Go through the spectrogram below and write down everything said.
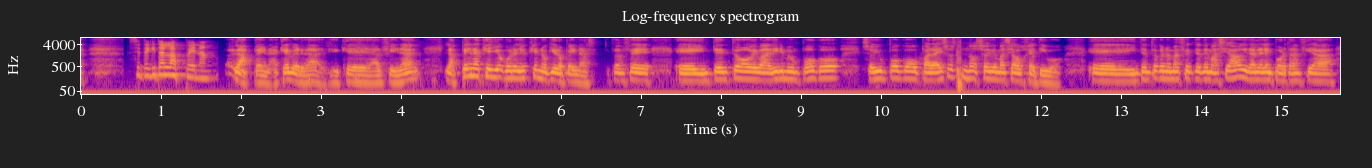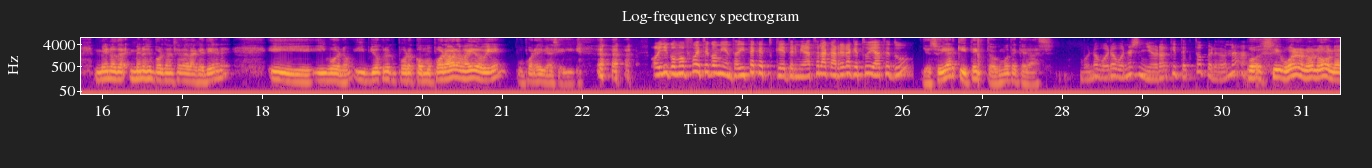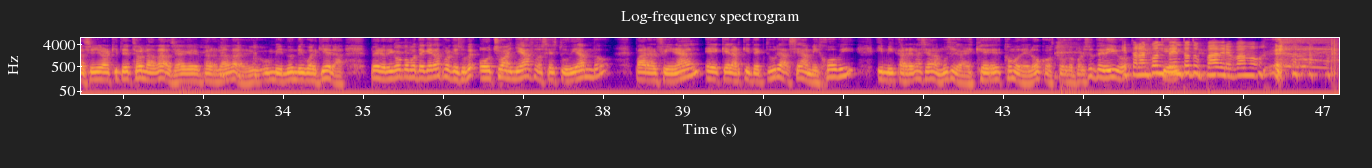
Se te quitan las penas. Las penas, que es verdad. Y que al final, las penas que yo, bueno, yo es que no quiero penas. Entonces, eh, intento evadirme un poco. Soy un poco, para eso no soy demasiado objetivo. Eh, intento que no me afecte demasiado y darle la importancia, menos, menos importancia de la que tiene. Y, bueno, y yo creo que por, como por ahora me ha ido bien, pues por ahí voy a seguir. Oye, ¿cómo fue este comienzo? Dices que, que terminaste la carrera que estudiaste tú. Yo soy arquitecto, ¿cómo te quedas? Bueno, bueno, bueno, señor arquitecto, perdona. Pues sí, bueno, no, no, no, señor arquitecto, nada, o sea que para nada, un mindundi cualquiera. Pero digo cómo te quedas porque estuve ocho añazos estudiando para al final eh, que la arquitectura sea mi hobby y mi carrera sea la música. Es que es como de locos todo, por eso te digo. Estarán contentos tus padres, vamos.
